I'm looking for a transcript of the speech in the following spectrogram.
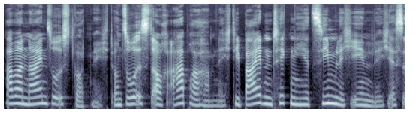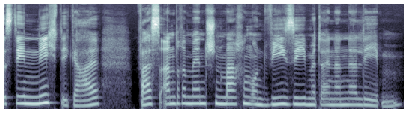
Aber nein, so ist Gott nicht. Und so ist auch Abraham nicht. Die beiden ticken hier ziemlich ähnlich. Es ist ihnen nicht egal, was andere Menschen machen und wie sie miteinander leben.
